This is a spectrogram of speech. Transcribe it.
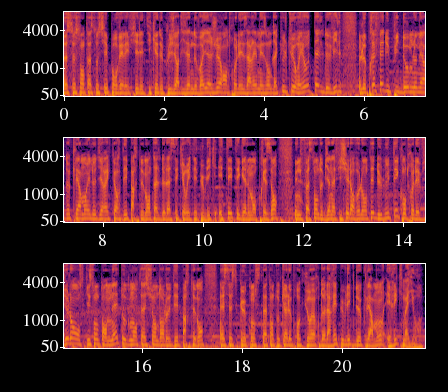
euh, se sont associés pour vérifier les tickets de plusieurs dizaines de voyageurs entre les arrêts maisons de la culture et hôtels de ville. Le préfet du Puy-de-Dôme, le maire de Clermont et le directeur départemental de la sécurité publique étaient également présents. Une façon de bien afficher leur volonté de lutter contre les violences qui sont en nette augmentation dans le département. C'est ce que constate en tout cas le procureur de la République de Clermont, Éric Maillot.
